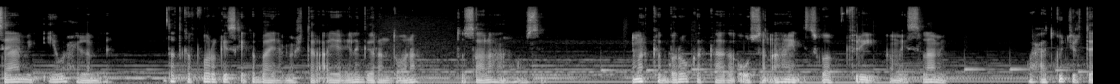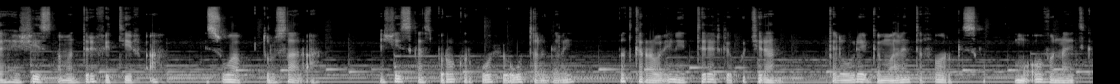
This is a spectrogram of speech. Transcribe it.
saami iyo wixii la mid ah. Dadka forexiska ka baayac mushtara ayaa ila garan doona tusaalahan hoose. Marka brokerkaaga uusan ahayn swap free ama islaamic waxaad ku jirtaa heshiis ama derivative ah swap dulsaar ah. Heshiiskaas brokerku wuxuu ugu talagalay dadka raba inay tareerka ku jiraan kala wareegga maalinta forexiska ama overnightka.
